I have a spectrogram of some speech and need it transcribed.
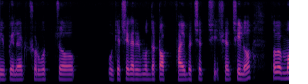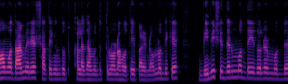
বিপিএলের সর্বোচ্চ উইকেট শিকারীর মধ্যে টপ ফাইভে সে ছিল। তবে মোহাম্মদ আমিরের সাথে কিন্তু খালেদ আহমেদের তুলনা হতেই পারে না। অন্যদিকে বিদেশিদের মধ্যে এই দলের মধ্যে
